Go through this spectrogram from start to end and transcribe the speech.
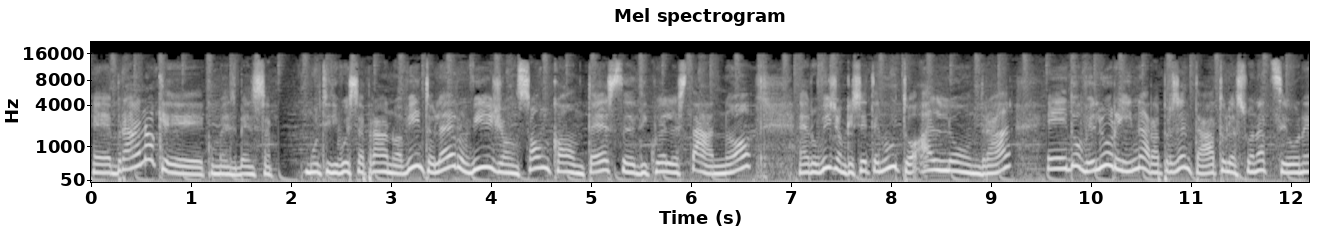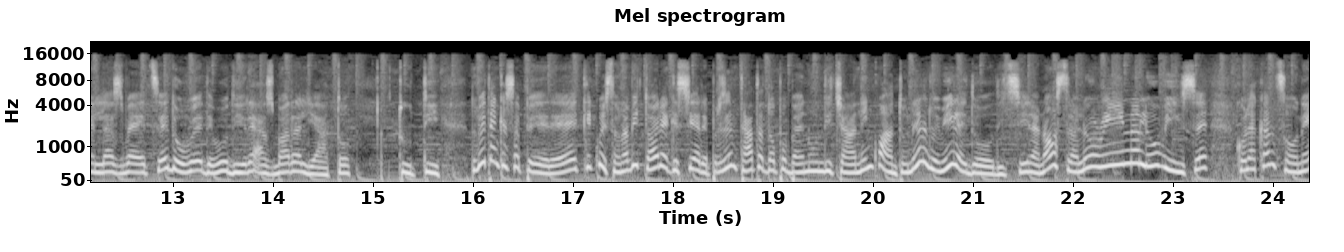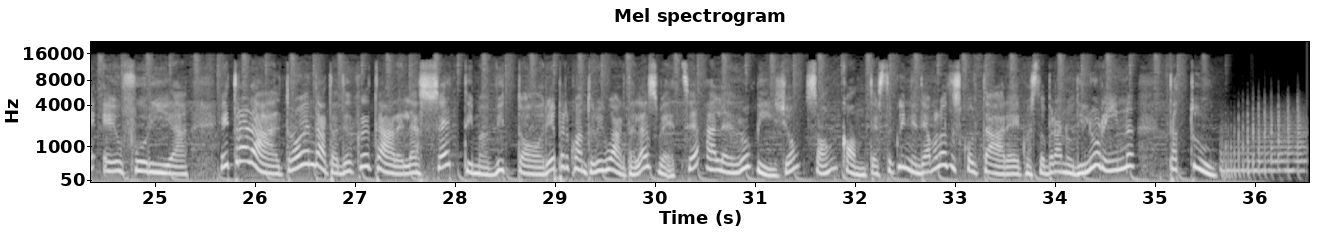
eh, brano che come ben sapete molti di voi sapranno, ha vinto l'Eurovision Song Contest di quell'anno, Eurovision che si è tenuto a Londra e dove Lorin ha rappresentato la sua nazione, la Svezia, e dove devo dire ha sbaragliato tutti. Dovete anche sapere che questa è una vittoria che si è rappresentata dopo ben 11 anni, in quanto nel 2012 la nostra Loreen lo vinse con la canzone Euforia e tra l'altro è andata a decretare la settima vittoria per quanto riguarda la Svezia all'Eurovision Song Contest. Quindi andiamolo ad ascoltare questo brano di Loreen, Tattoo.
